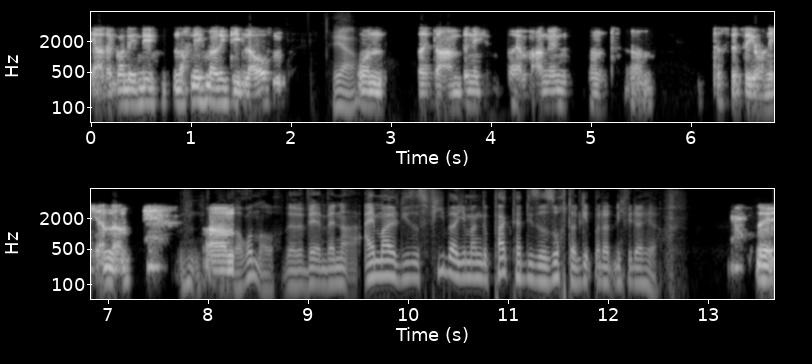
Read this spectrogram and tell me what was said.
ja, da konnte ich nicht, noch nicht mal richtig laufen. Ja. Und seit da an bin ich beim Angeln und ähm, das wird sich auch nicht ändern. Ähm, Warum auch? Wenn, wenn einmal dieses Fieber jemand gepackt hat, diese Sucht, dann gibt man das nicht wieder her. Nee,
